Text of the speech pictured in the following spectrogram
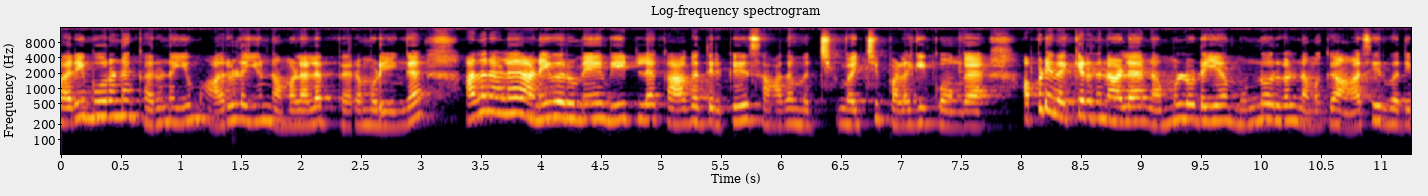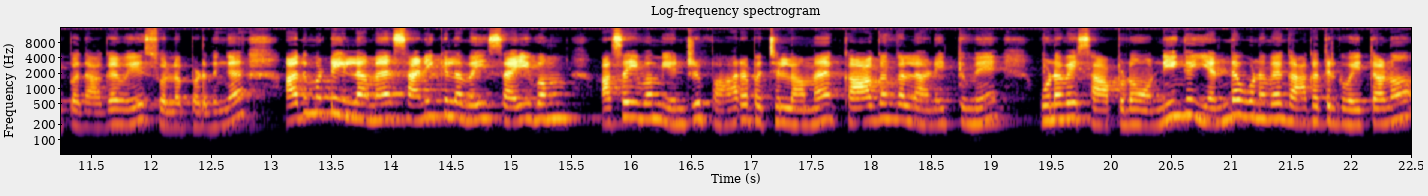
பரிபூரண கருணையும் அருளையும் நம்மளால் பெற முடியுங்க. அதனால் அனைவருமே வீட்டில் காகத்திற்கு சாதம் வச்சு வச்சு பழகிக்கோங்க. அப்படி வைக்கிறதுனால நம்மளுடைய முன்னோர்கள் நமக்கு ஆசீர்வதிப்பதாகவே சொல்லப்படுதுங்க. அது மட்டும் இல்லாமல் சனிக்கிழமை சைவம் அசைவம் என்று பாரபட்சம் இல்லாமல் காகங்கள் அனைத்துமே உணவை சாப்பிடும். நீங்கள் எந்த உணவை காகத்திற்கு வைத்தாலும்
